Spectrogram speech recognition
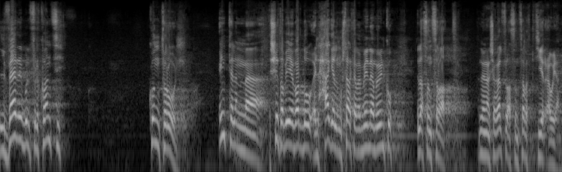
ال variable frequency control أنت لما شيء طبيعي برضو الحاجة المشتركة ما بيننا وما بينكم الأسانسيرات لأن أنا شغال في الأسانسيرات كتير قوي يعني.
